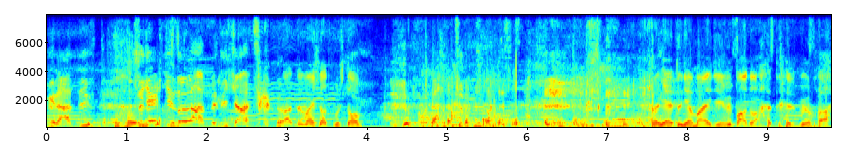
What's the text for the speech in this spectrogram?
gratis. 30 zł wisiaczku. A ty weź otwórz tą. No nie, tu nie ma, gdzieś wypadła, też była.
